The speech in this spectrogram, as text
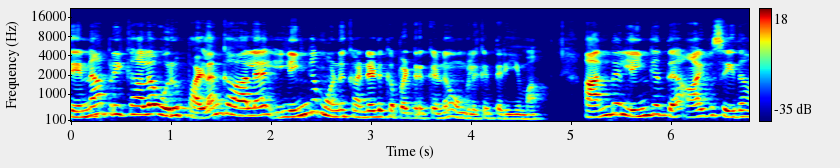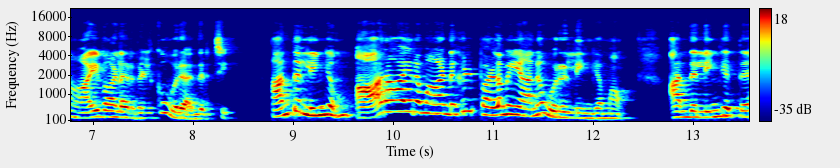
தென்னாப்பிரிக்கால ஒரு பழங்கால லிங்கம் ஒன்று கண்டெடுக்கப்பட்டிருக்குன்னு உங்களுக்கு தெரியுமா? அந்த லிங்கத்தை ஆய்வு செய்த ஆய்வாளர்களுக்கு ஒரு அதிர்ச்சி. அந்த லிங்கம் ஆறாயிரம் ஆண்டுகள் பழமையான ஒரு லிங்கமாம். அந்த லிங்கத்தை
